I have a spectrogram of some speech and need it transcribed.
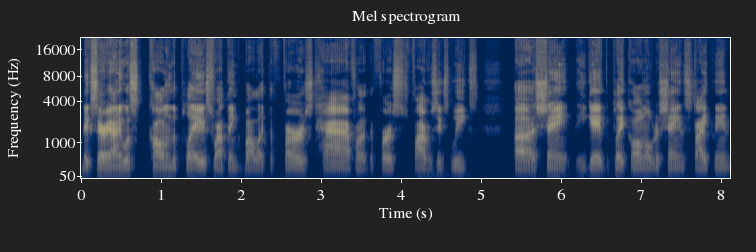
Nick Sirianni was calling the plays for I think about like the first half or like the first five or six weeks. Uh, Shane he gave the play calling over to Shane Steichen,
